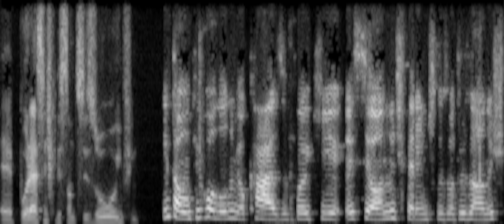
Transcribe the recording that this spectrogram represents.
é, por essa inscrição do SISU, enfim? Então, o que rolou no meu caso foi que esse ano, diferente dos outros anos,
